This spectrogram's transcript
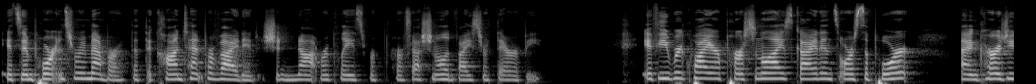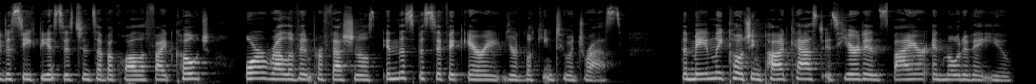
it's important to remember that the content provided should not replace professional advice or therapy. If you require personalized guidance or support, I encourage you to seek the assistance of a qualified coach or relevant professionals in the specific area you're looking to address. The Mainly Coaching Podcast is here to inspire and motivate you,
